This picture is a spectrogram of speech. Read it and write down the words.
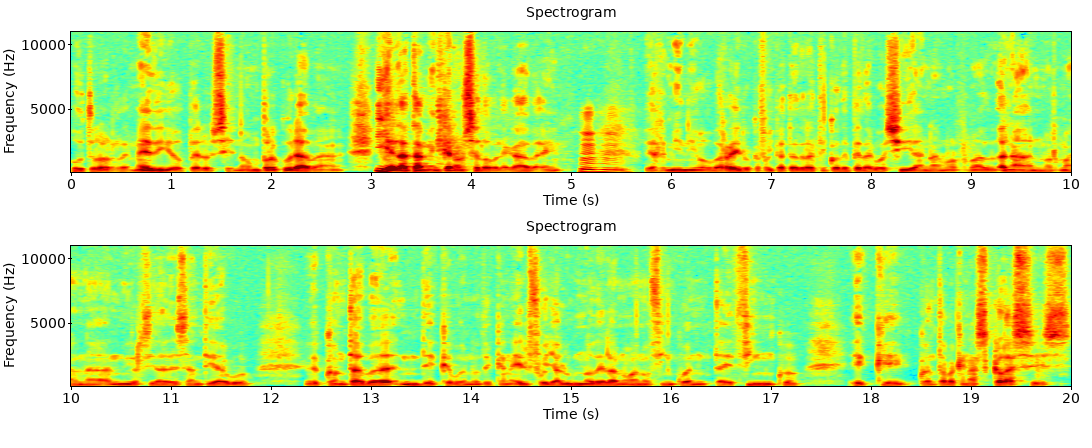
outro remedio, pero se non procuraban... E ela tamén que non se doblegaba, eh? Uh -huh. Herminio Barreiro, que foi catedrático de pedagogía na normal, na normal na Universidade de Santiago, eh, contaba de que, bueno, de que el foi alumno dela no ano 55 e que contaba que nas clases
